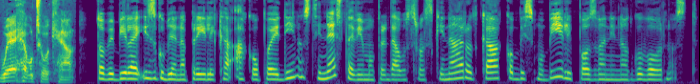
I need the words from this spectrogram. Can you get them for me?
we're held to account. To bi bila izgubljena prilika ako u pojedinosti ne stavimo pred australski narod kako bismo bili pozvani na odgovornost.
